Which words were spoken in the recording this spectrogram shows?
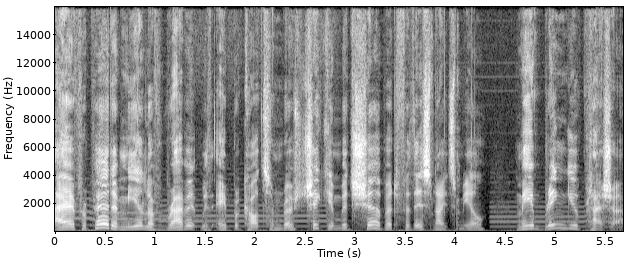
I have prepared a meal of rabbit with apricots and roast chicken with sherbet for this night's meal. May it bring you pleasure.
